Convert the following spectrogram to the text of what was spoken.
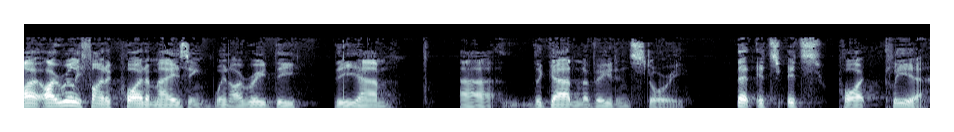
I, I really find it quite amazing when I read the, the um, uh, the Garden of Eden story, that it's, it's quite clear.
